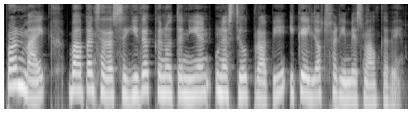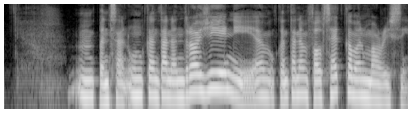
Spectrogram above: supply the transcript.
Però en Mike va pensar de seguida que no tenien un estil propi i que ell els faria més mal que bé. Pensant, un cantant andrògin i un cantant en falset com en Morrissey.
